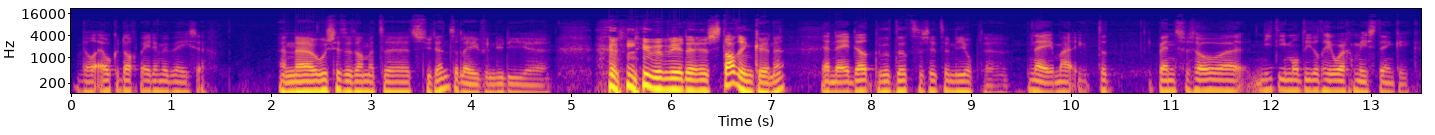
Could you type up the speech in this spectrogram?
wel elke dag ben je ermee bezig. En eh, hoe zit het dan met het studentenleven nu, die, nu we weer de stad in kunnen? Ja, nee, dat, Dat, dat zit er niet op. Nee maar ik, dat, ik ben sowieso eh, niet iemand die dat heel erg mist, denk ik.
